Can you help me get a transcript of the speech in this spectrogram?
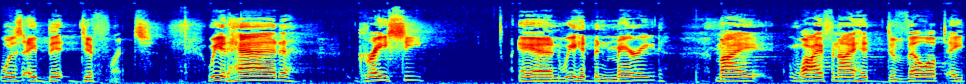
was a bit different. We had had Gracie, and we had been married. My wife and I had developed a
